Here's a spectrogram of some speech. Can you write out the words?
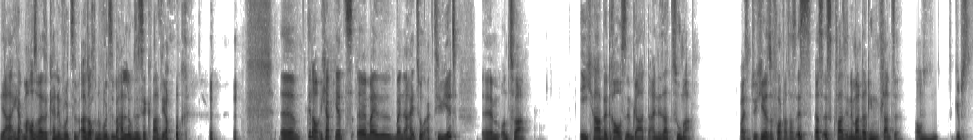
ja, ich habe mal ausweise keine Wurzel, ah doch, eine Wurzelbehandlung ist ja quasi auch. Ähm, genau, ich habe jetzt äh, meine, meine Heizung aktiviert. Ähm, und zwar, ich habe draußen im Garten eine Satsuma. Weiß natürlich jeder sofort, was das ist. Das ist quasi eine Mandarinenpflanze. Aus, mhm. Gibt's,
